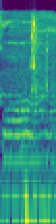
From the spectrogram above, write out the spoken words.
go.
